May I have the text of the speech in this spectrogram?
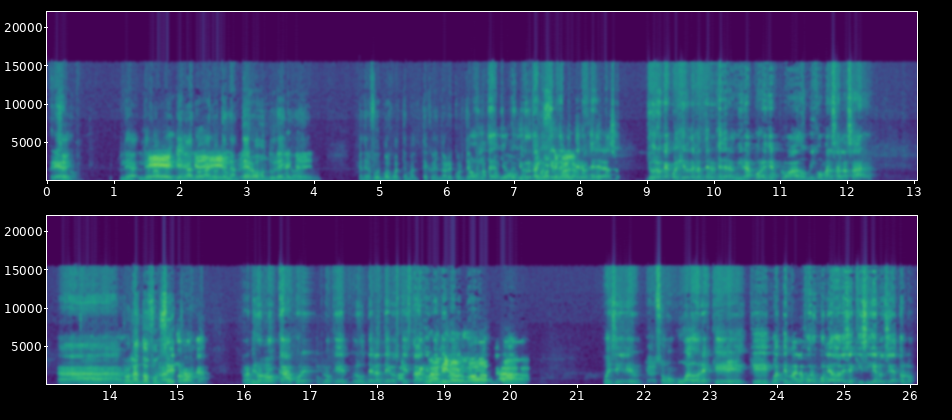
Créanme. Le, va muy bien a, los delanteros hondureños en, el fútbol guatemalteco. Y no recordemos yo, creo que cualquier delantero en general, yo creo que cualquier delantero en general, mira por ejemplo a Domingo Mar Salazar, a Rolando Fonseca. Ramiro Roca, por ejemplo, que son delanteros que están. Ramiro Roca. Pues sí, son jugadores que, que, Guatemala fueron goleadores y aquí siguieron siéndolo.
